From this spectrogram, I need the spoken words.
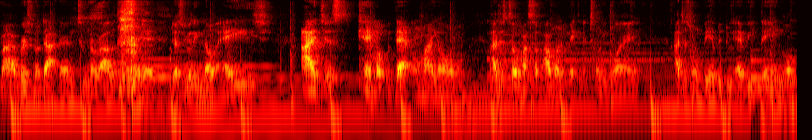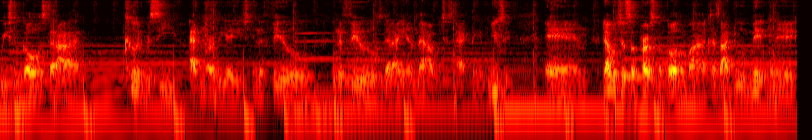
my original doctor and two neurologists said there's really no age. I just came up with that on my own. I just told myself I want to make it to 21. I just want to be able to do everything or reach the goals that I could receive at an early age in the field in the fields that I am now, which is acting and music. And that was just a personal goal of mine because I do admit when it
